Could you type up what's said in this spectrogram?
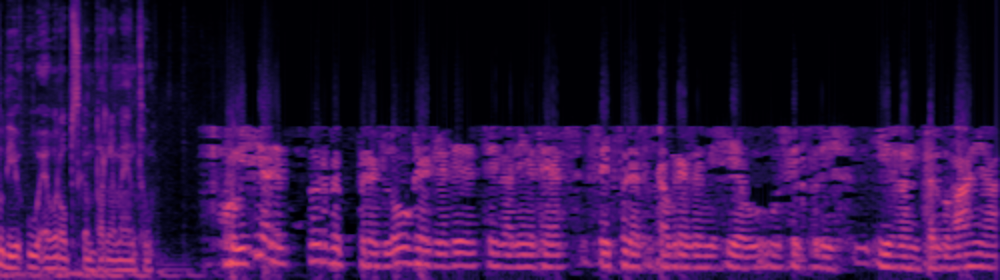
tudi v Evropskem parlamentu. Komisija je prve predloge glede tega NETS sektorja, se pravi gre za emisije v, v sektorjih izven trgovanja,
